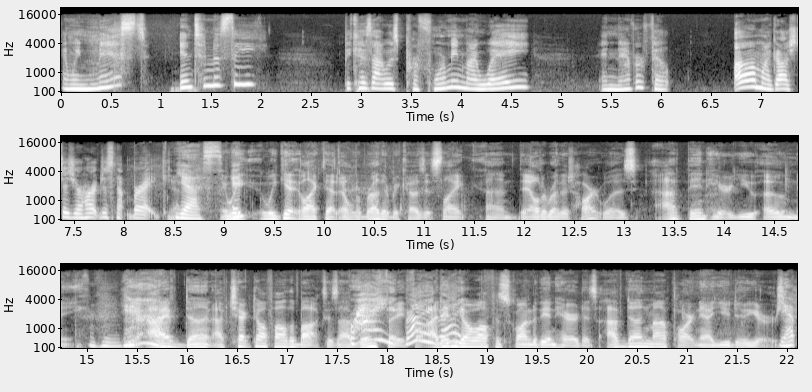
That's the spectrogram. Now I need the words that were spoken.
and we missed intimacy because I was performing my way and never felt, oh my gosh, does your heart just not break? Yes. And we, It- we get like that elder brother because it's like um, the elder brother's heart was, I've been here, you owe me. You know, I've done, I've checked off all the boxes, I've Right, been faithful. right, I didn't right. go off and squander the inheritance. I've done my part, now you do yours. Yep.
